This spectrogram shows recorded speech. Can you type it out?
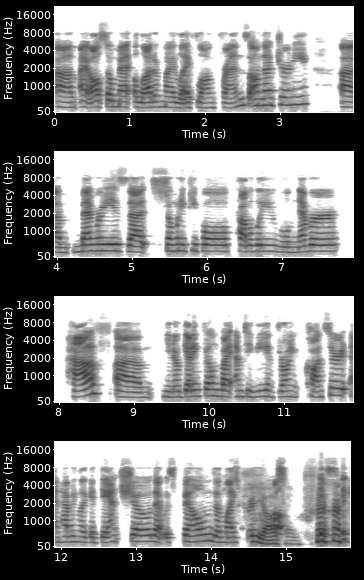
um, I also met a lot of my lifelong friends on that journey. Um, memories that so many people probably will never have um, you know getting filmed by mtv and throwing a concert and having like a dance show that was filmed and like it's pretty awesome. it's, like,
